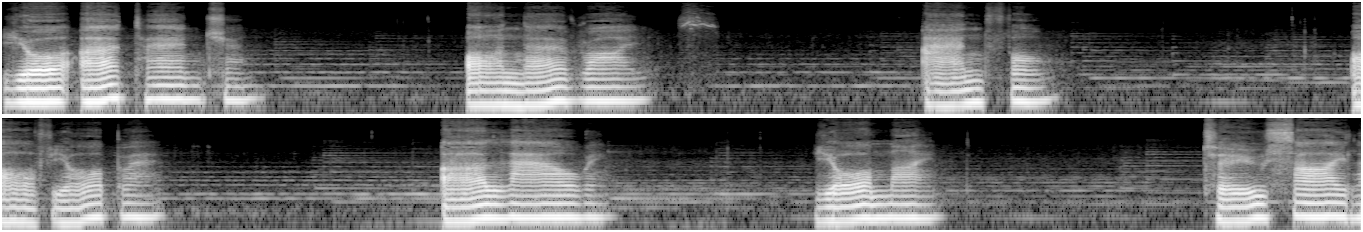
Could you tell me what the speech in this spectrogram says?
your attention on the rise and fall of your breath, allowing your mind to silence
